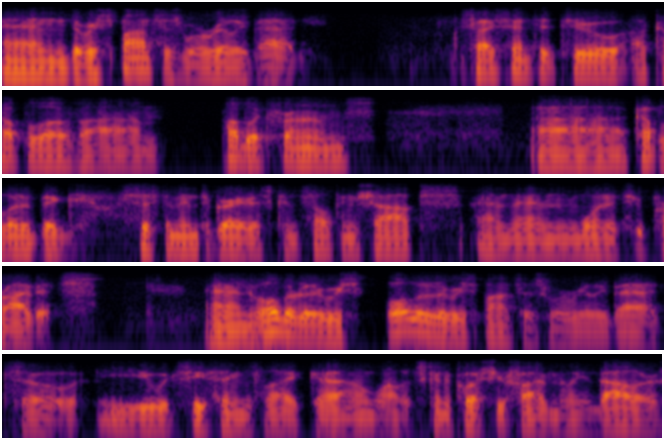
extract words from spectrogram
and the responses were really bad. So I sent it to a couple of um, public firms, uh, a couple of the big system integrators, consulting shops, and then one or two privates. And all of the res- all of the responses were really bad. So you would see things like, uh, "Well, it's going to cost you five million dollars,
